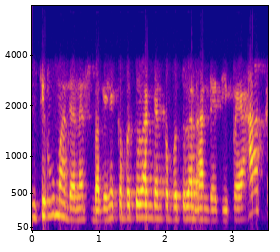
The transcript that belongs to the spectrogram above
nyicil rumah, dan lain sebagainya, kebetulan dan kebetulan Anda di PHK,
